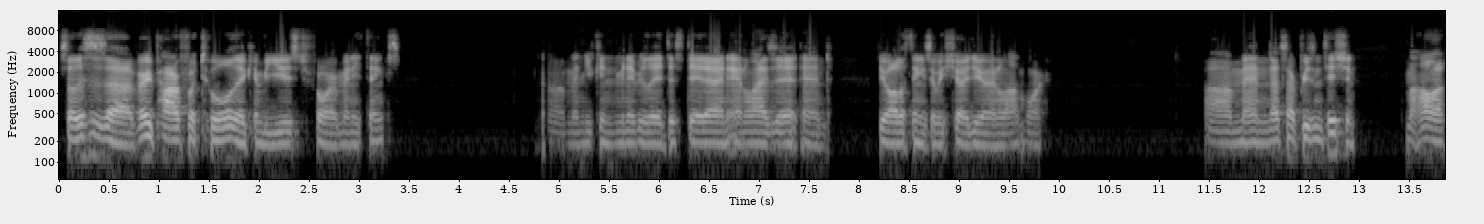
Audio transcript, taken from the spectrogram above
So this is a very powerful tool that can be used for many things. Um, and you can manipulate this data and analyze it and do all the things that we showed you and a lot more. Um, and that's our presentation. Mahalo.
